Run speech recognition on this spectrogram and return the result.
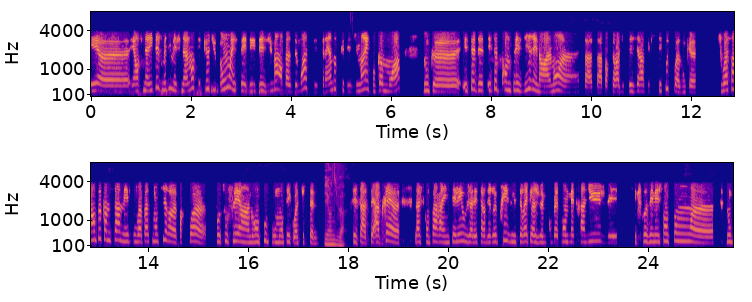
Et, euh, et, en finalité, je me dis, mais finalement, c'est que du bon et c'est des, des, humains en face de moi. C'est rien d'autre que des humains. Ils sont comme moi. Donc, euh, essaie, de, essaie de prendre plaisir et normalement, euh, ça, ça apportera du plaisir à ceux qui t'écoutent, quoi. Donc, euh, je vois ça un peu comme ça, mais on va pas se mentir, parfois euh, faut souffler un grand coup pour monter quoi sur scène. Et on y va. C'est ça. C'est après là je compare à une télé où j'allais faire des reprises, mais c'est vrai que là je vais me complètement me mettre à nu, je vais exposer mes chansons. donc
